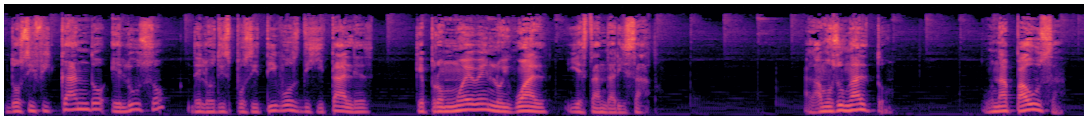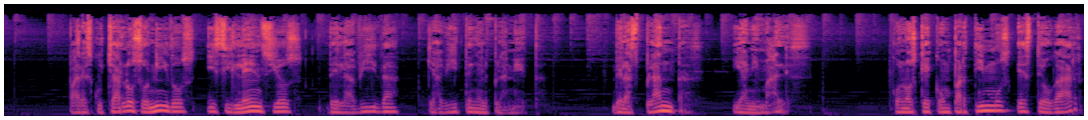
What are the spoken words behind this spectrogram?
dosificando el uso de los dispositivos digitales que promueven lo igual y estandarizado. Hagamos un alto, una pausa, para escuchar los sonidos y silencios de la vida que habita en el planeta, de las plantas y animales, con los que compartimos este hogar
